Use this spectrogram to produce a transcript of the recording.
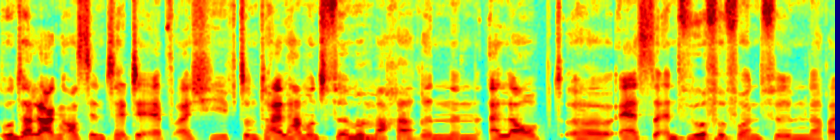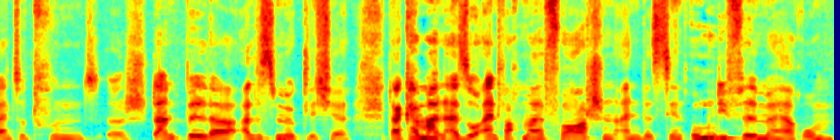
Unterlagen aus dem ZDF-Archiv. Zum Teil haben uns Filmemacherinnen erlaubt, äh, erste Entwürfe von Filmen da reinzutun, äh, Standbilder, alles Mögliche. Da kann man also einfach mal forschen, ein bisschen um die Filme herum.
